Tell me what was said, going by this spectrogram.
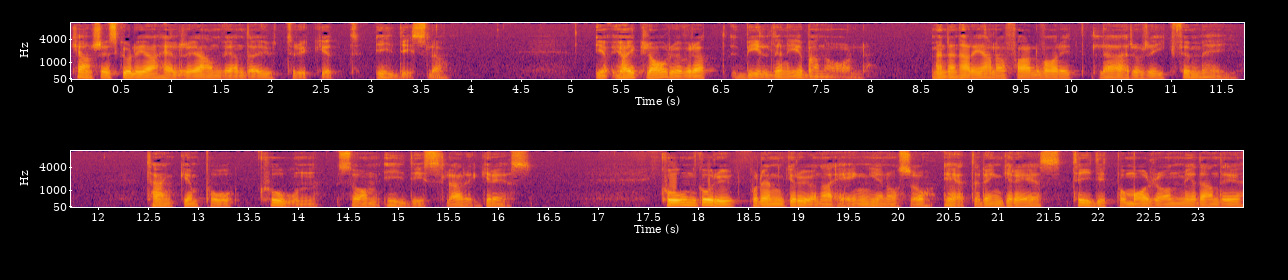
Kanske skulle jag hellre använda uttrycket idissla. Jag är klar över att bilden är banal, men den har i alla fall varit lärorik för mig. Tanken på kon som idisslar gräs. Kon går ut på den gröna ängen och så äter den gräs tidigt på morgonen medan det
